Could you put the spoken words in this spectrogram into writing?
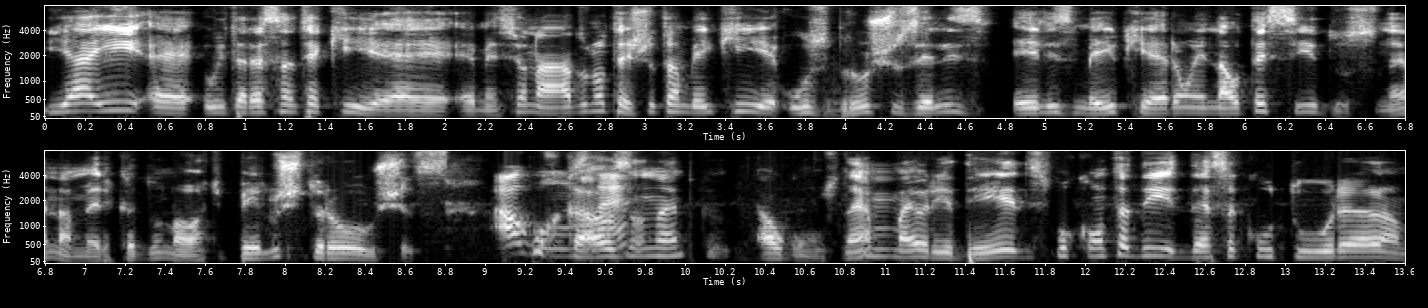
E aí, é, o interessante é que é, é mencionado no texto também que os bruxos, eles, eles meio que eram enaltecidos, né, na América do Norte, pelos trouxas. Alguns, por causa, né? né? alguns, né? A maioria deles, por conta de, dessa cultura.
